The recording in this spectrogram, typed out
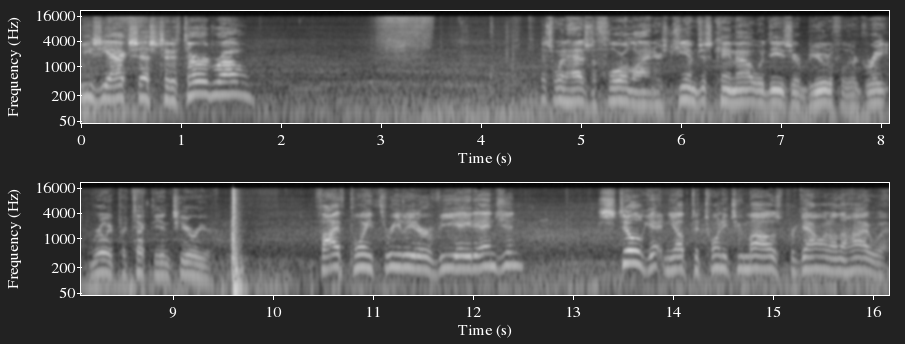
easy access to the third row. This one has the floor liners. GM just came out with these. They're beautiful. They're great. Really protect the interior. 5.3 liter V8 engine. Still getting you up to 22 miles per gallon on the highway.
